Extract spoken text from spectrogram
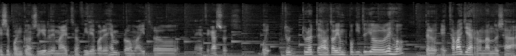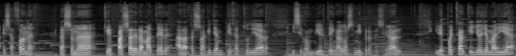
que se pueden conseguir de maestro FIDE, por ejemplo, o maestro, en este caso, pues tú, tú lo estás todavía un poquito lejos, pero estabas ya rondando esa, esa zona. La zona que pasa del amateur a la persona que ya empieza a estudiar y se convierte en algo semiprofesional. Y después el que yo llamaría,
